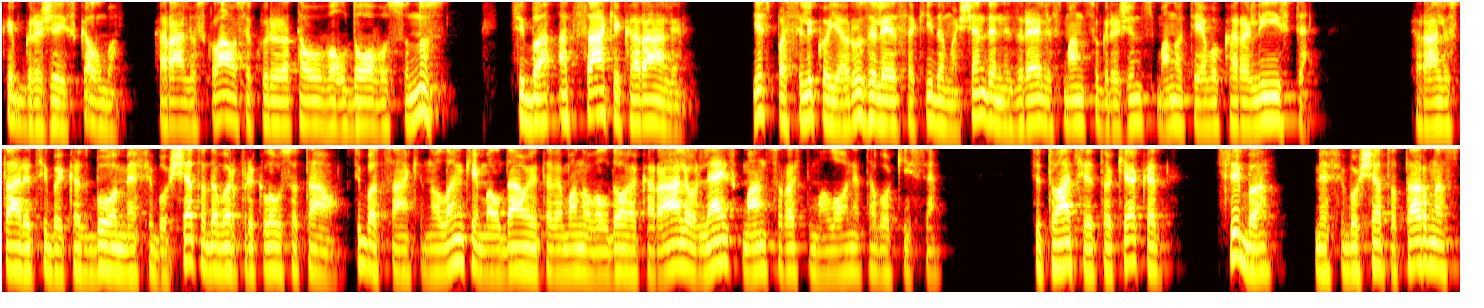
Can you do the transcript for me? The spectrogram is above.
Kaip gražiai jis kalba. Karalius klausė, kur yra tavo valdovo sunus. Ciba atsakė karaliui, Jis pasiliko Jeruzalėje sakydama, šiandien Izraelis man sugražins mano tėvo karalystę. Karalius tarė Cibai, kas buvo Mefibošeto, dabar priklauso tau. Ciba atsakė, nuolankiai maldauju tave mano valdovė karaliau, leisk man surasti malonę tavo akise. Situacija tokia, kad Ciba, Mefibošeto tarnas,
